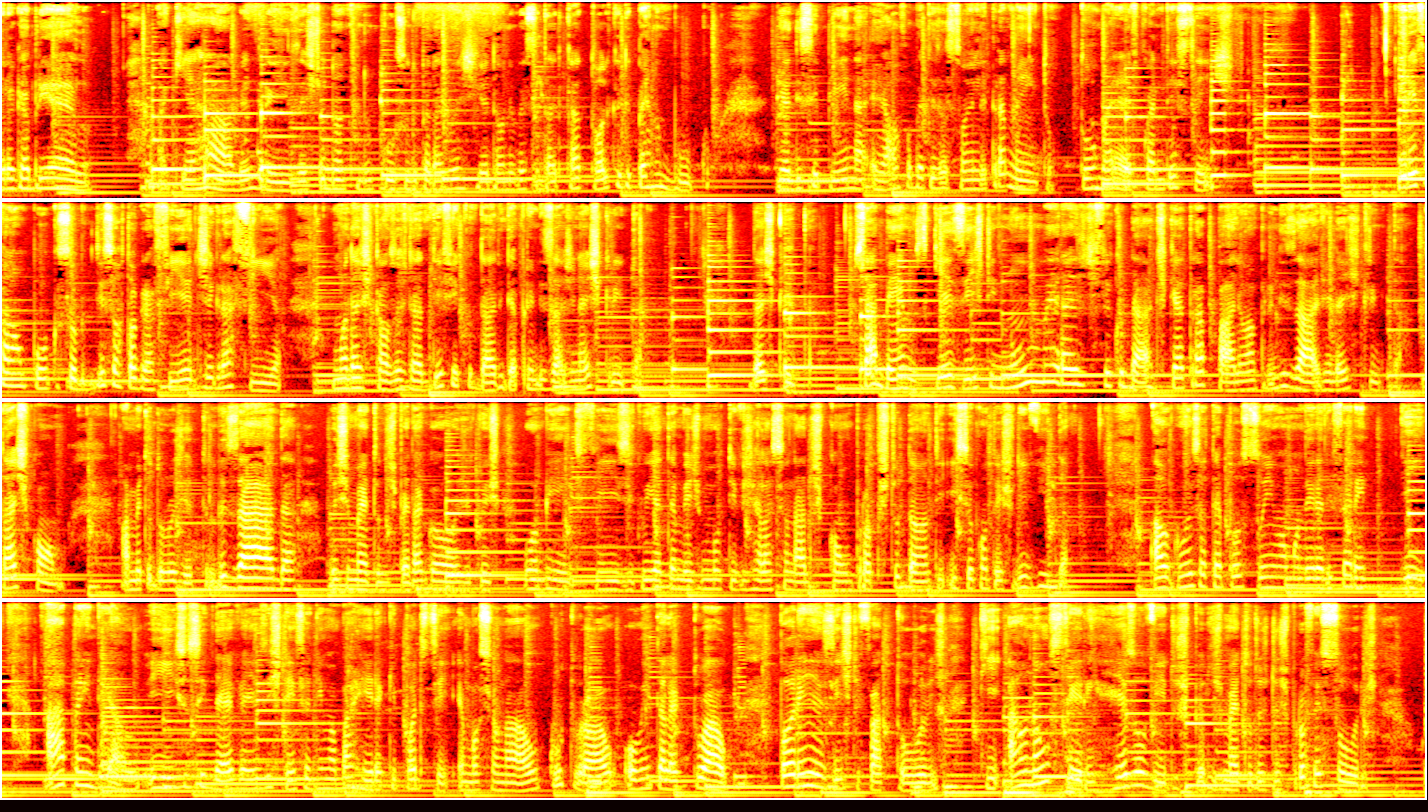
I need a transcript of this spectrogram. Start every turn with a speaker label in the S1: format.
S1: professora Gabriela. Aqui é Raab Andrés, estudante do curso de Pedagogia da Universidade Católica de Pernambuco. E a disciplina é Alfabetização e Letramento, turma F46. Irei falar um pouco sobre disortografia e disgrafia, uma das causas da dificuldade de aprendizagem na escrita. Da escrita. Sabemos que existem inúmeras dificuldades que atrapalham a aprendizagem da escrita, tais como a metodologia utilizada, os métodos pedagógicos, o ambiente físico e até mesmo motivos relacionados com o próprio estudante e seu contexto de vida. Alguns até possuem uma maneira diferente de aprender algo, e isso se deve à existência de uma barreira que pode ser emocional, cultural ou intelectual. Porém, existem fatores que, ao não serem resolvidos pelos métodos dos professores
